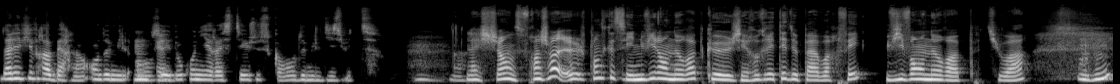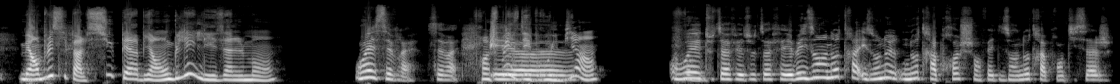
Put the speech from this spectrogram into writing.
d'aller vivre à Berlin en 2011 et donc on y est resté jusqu'en 2018. La chance. Franchement, je pense que c'est une ville en Europe que j'ai regretté de pas avoir fait vivant en Europe, tu vois. Mmh mais en plus, ils parlent super bien anglais, les Allemands. Ouais, c'est vrai, c'est vrai. Franchement, ils se débrouillent bien. Hein. Oui, tout à fait, tout à fait. Mais ils ont un autre, ils ont une autre approche en fait. Ils ont un autre apprentissage.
